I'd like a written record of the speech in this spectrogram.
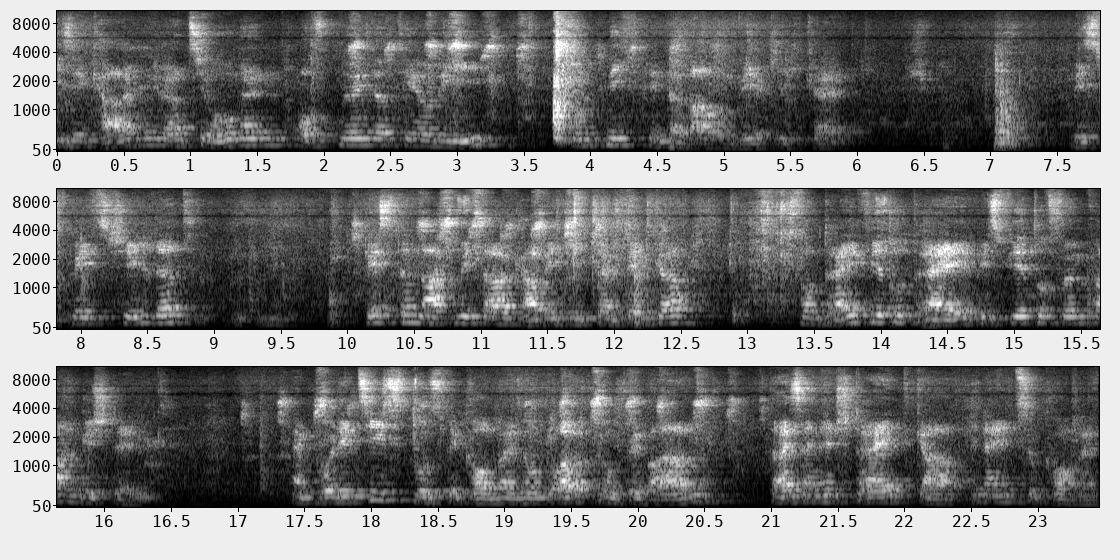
diese kargen Rationen oft nur in der Theorie und nicht in der rauen Wirklichkeit. Miss Fritz schildert, gestern Nachmittag habe ich mich beim Bäcker von drei Viertel drei bis Viertel fünf angestellt. Ein Polizist musste kommen und Ordnung bewahren da es einen Streit gab, hineinzukommen.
